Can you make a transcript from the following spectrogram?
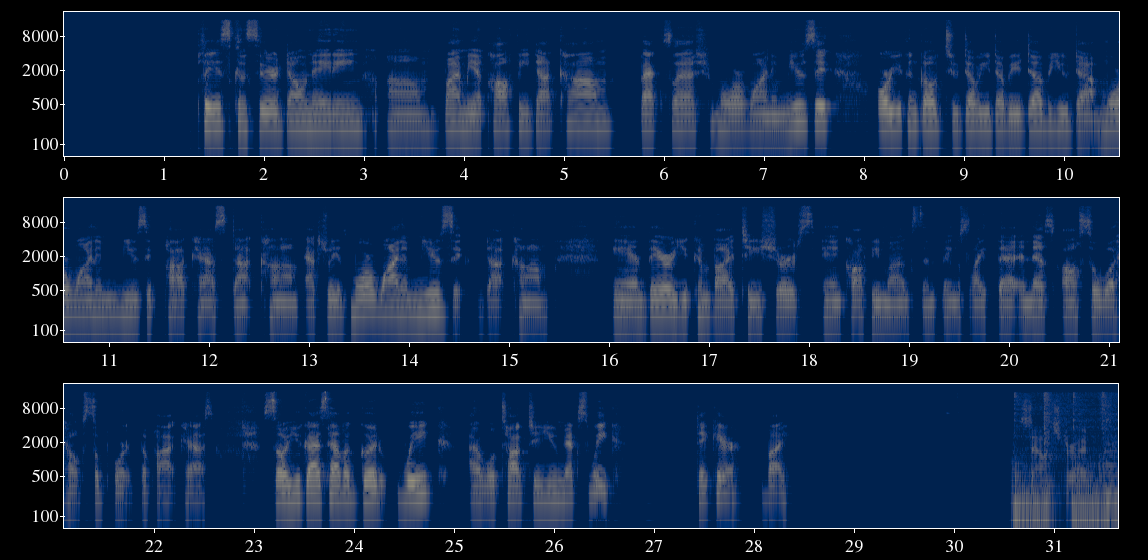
please consider donating um, buymeacoffee.com backslash more wine and music or you can go to www.morewineandmusicpodcast.com actually it's morewineandmusic.com and there you can buy t-shirts and coffee mugs and things like that and that's also what helps support the podcast. So you guys have a good week. I will talk to you next week. Take care. Bye Soundstripe.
